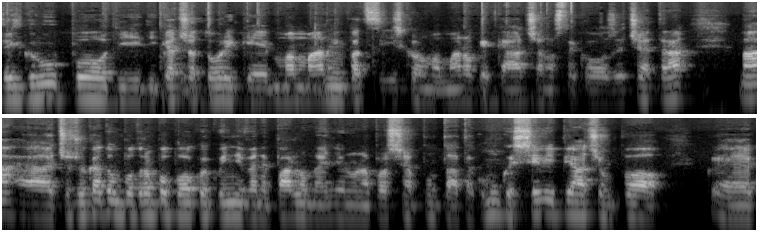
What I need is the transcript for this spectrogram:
del gruppo di, di, cacciatori che man mano impazziscono, man mano che cacciano queste cose, eccetera. Ma eh, ci ho giocato un po' troppo poco e quindi ve ne parlo meglio in una prossima puntata. Comunque, se vi piace un po' eh,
